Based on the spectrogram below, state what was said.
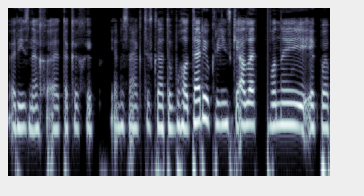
різних е, таких, як я не знаю, як це сказати, в бухгалтерії українській, але вони якби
